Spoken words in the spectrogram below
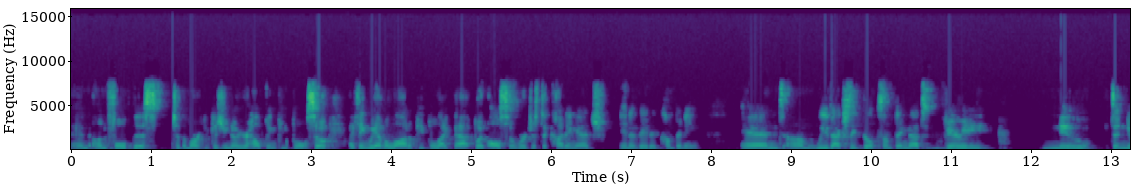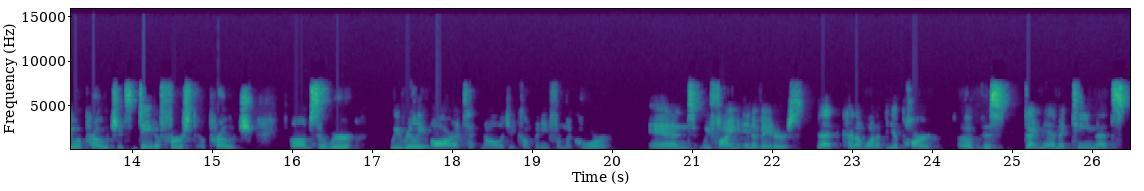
and unfold this to the market because you know you're helping people. So I think we have a lot of people like that, but also we're just a cutting edge, innovative company. And um, we've actually built something that's very new. It's a new approach. It's data first approach. Um, so we're we really are a technology company from the core, and we find innovators that kind of want to be a part of this dynamic team that's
